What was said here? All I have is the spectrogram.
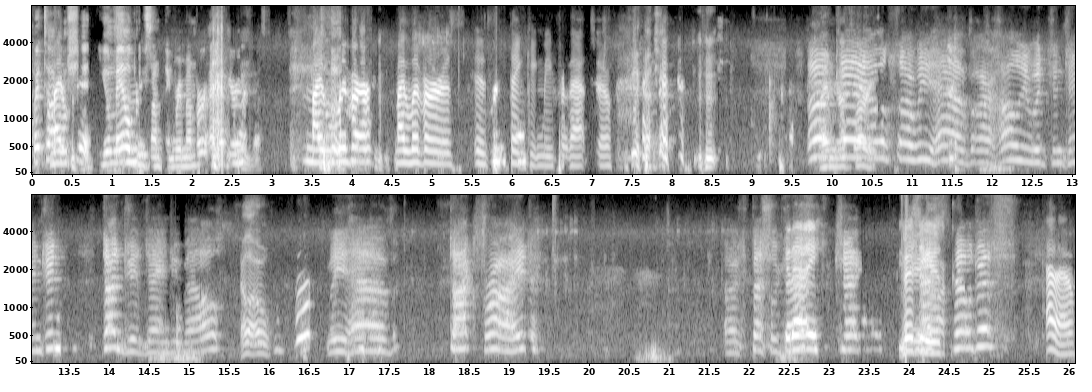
Quit talking My- shit. You mailed me something, remember? I have your address. my liver, my liver is is thanking me for that too. I'm not Okay, sorry. also we have our Hollywood contingent, Dungeons Andy Bell. Hello. We have Doc Fried. Our special guest, G'day. Jack This Jack Mildress, Hello.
